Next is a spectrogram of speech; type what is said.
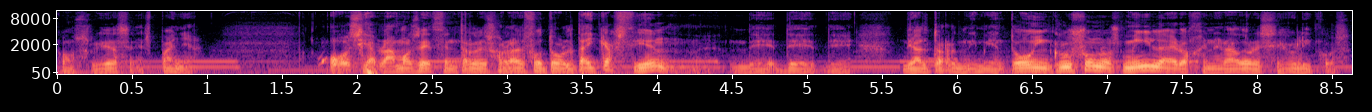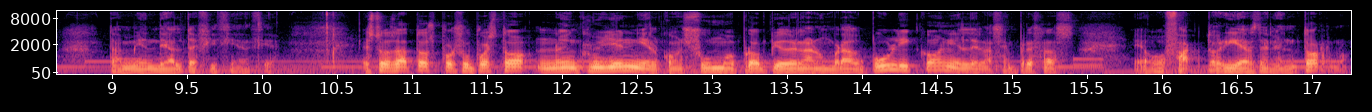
construidas en España. O si hablamos de centrales solares fotovoltaicas, 100 de, alto rendimiento, o incluso unos 1.000 aerogeneradores eólicos, también de alta eficiencia. Estos datos, por supuesto, no incluyen ni el consumo propio del alumbrado público, ni el de las empresas eh, o factorías del entorno.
